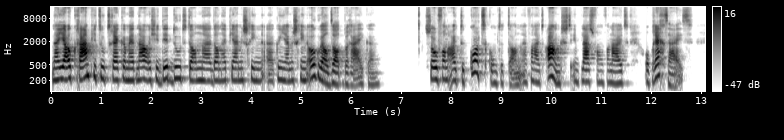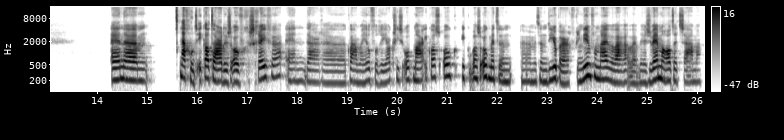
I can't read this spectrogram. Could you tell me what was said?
naar jouw kraampje toe trekken met, nou, als je dit doet, dan, uh, dan heb jij misschien, uh, kun jij misschien ook wel dat bereiken. Zo vanuit tekort komt het dan en vanuit angst in plaats van vanuit oprechtheid. En um, nou goed, ik had daar dus over geschreven en daar uh, kwamen heel veel reacties op. Maar ik was ook, ik was ook met, een, met een dierbare vriendin van mij. We, waren, we, we zwemmen altijd samen.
